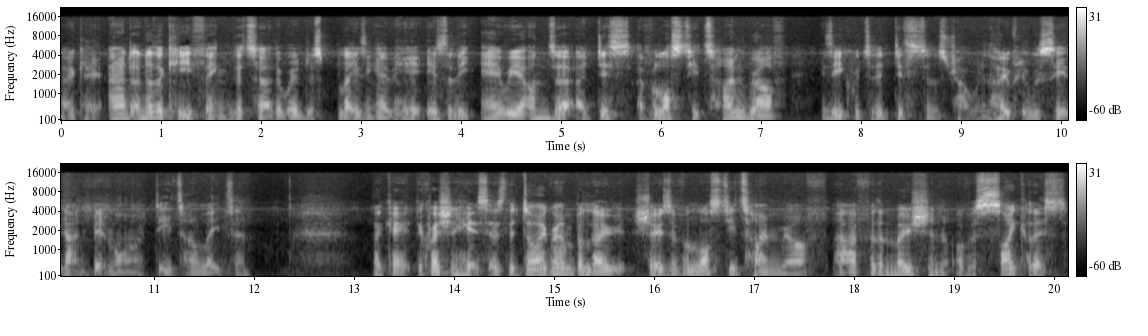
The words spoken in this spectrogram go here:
Okay, and another key thing that uh, that we're just blazing over here is that the area under a dis a velocity time graph is equal to the distance travelled, and hopefully we'll see that in a bit more detail later. Okay, the question here says the diagram below shows a velocity time graph uh, for the motion of a cyclist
